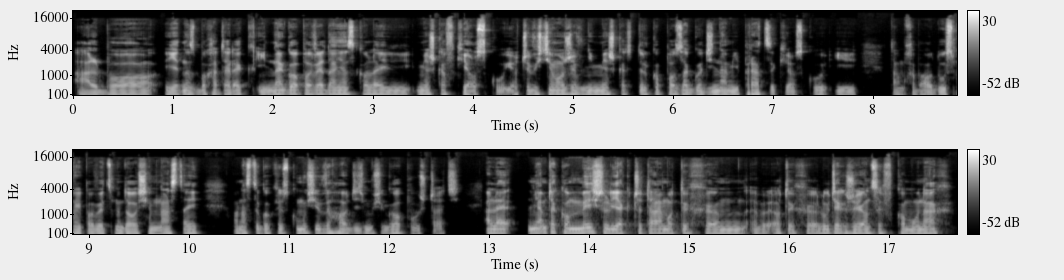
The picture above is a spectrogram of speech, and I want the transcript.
albo jedna z bohaterek innego opowiadania z kolei mieszka w kiosku i oczywiście może w nim mieszkać tylko poza godzinami pracy kiosku i tam chyba od 8 powiedzmy do 18 ona z tego kiosku musi wychodzić, musi go opuszczać. Ale miałem taką myśl, jak czytałem o tych, o tych ludziach żyjących w komunach,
